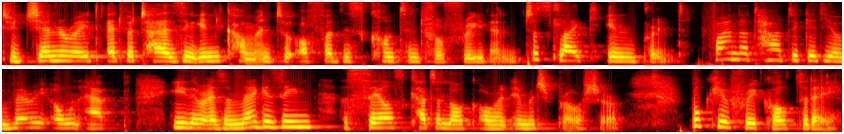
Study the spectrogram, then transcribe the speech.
to generate advertising income and to offer this content for free then, just like in print. Find out how to get your very own app, either as a magazine, a sales catalog, or an image brochure. Book your free call today.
